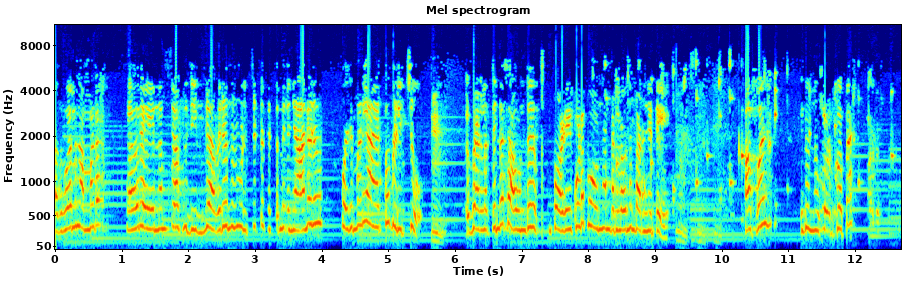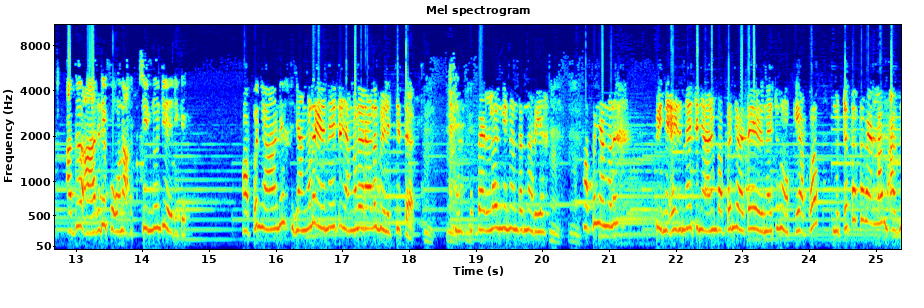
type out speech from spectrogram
അതുപോലെ നമ്മുടെ ഒരു എൻ എം സ്റ്റാഫ് ദിവ്യ അവരൊന്നും വിളിച്ചിട്ട് കിട്ടുന്നില്ല. ഞാനൊരു ഒരു മണി ആയപ്പോ വിളിച്ചു. വെള്ളത്തിന്റെ സൗണ്ട് പുഴയിൽ കൂടെ പോകുന്നുണ്ടല്ലോ എന്ന് പറഞ്ഞിട്ടേ. അപ്പൊ ഇതൊന്നും കൊടുക്കപ്പ അത് ആരുടെ പോണ ചിന്നുന്റെ ആയിരിക്കും. അപ്പൊ ഞാൻ ഞങ്ങൾ എഴുന്നേറ്റ് ഞങ്ങൾ ഒരാളെ വിളിച്ചിട്ട് വെള്ളം എങ്ങനെ ഉണ്ടെന്നറിയാം അറിയാ. അപ്പൊ ഞങ്ങൾ പിന്നെ എഴുന്നേറ്റ് ഞാനും പപ്പൻ ചേട്ടൻ എഴുന്നേറ്റ് നോക്കി. അപ്പൊ മുറ്റത്തൊക്കെ വെള്ളം അത്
